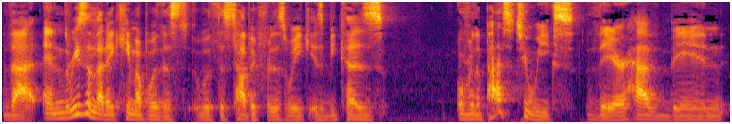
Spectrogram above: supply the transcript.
that, and the reason that I came up with this with this topic for this week is because over the past two weeks there have been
